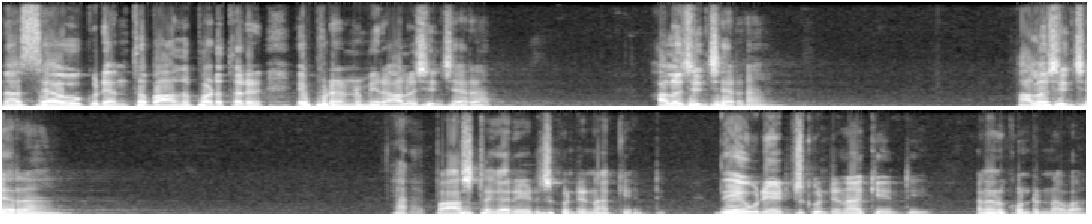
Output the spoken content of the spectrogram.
నా సేవకుడు ఎంత బాధపడతాడని ఎప్పుడైనా మీరు ఆలోచించారా? ఆలోచించారా? ఆలోచించారా? పాస్టర్ గారు ఏడ్చుకుంటే నాకేంటి? దేవుడు ఏడ్చుకుంటే నాకేంటి? అని అనుకుంటున్నావా?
